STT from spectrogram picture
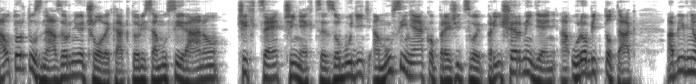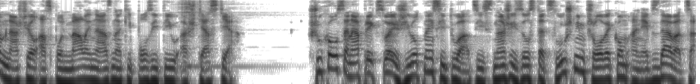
Autor tu znázorňuje človeka, ktorý sa musí ráno, či chce, či nechce, zobudiť a musí nejako prežiť svoj príšerný deň a urobiť to tak, aby v ňom našiel aspoň malé náznaky pozitív a šťastia. Šuchov sa napriek svojej životnej situácii snaží zostať slušným človekom a nevzdávať sa.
